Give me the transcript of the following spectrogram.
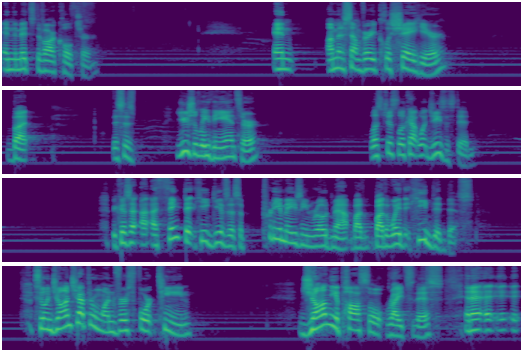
in the midst of our culture? And I'm going to sound very cliche here, but this is usually the answer. Let's just look at what Jesus did. Because I, I think that he gives us a pretty amazing roadmap by, by the way that he did this. So in John chapter 1, verse 14, John the Apostle writes this, and it,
